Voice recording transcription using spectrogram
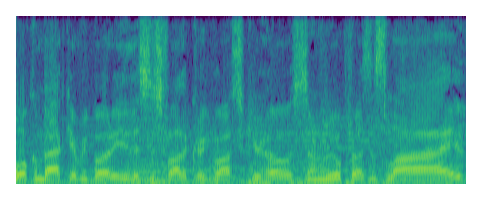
Welcome back, everybody. This is Father Craig Vossick, your host on Real Presence Live,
